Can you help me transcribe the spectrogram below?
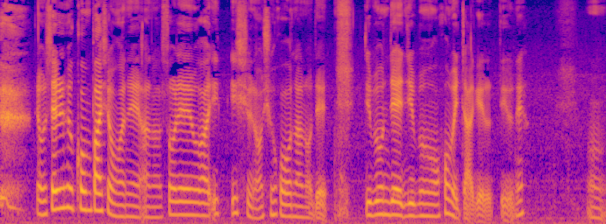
でもセルフコンパッションはね、あの、それは一種の手法なので、自分で自分を褒めてあげるっていうね。うん。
